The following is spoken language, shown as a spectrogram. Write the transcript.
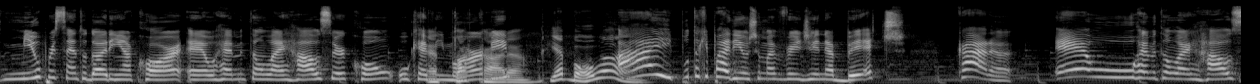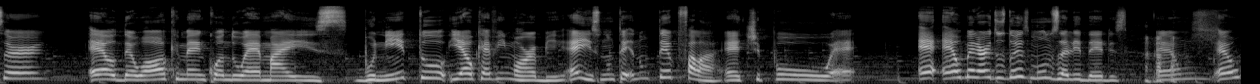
mil por cento Dorinha Core, é o Hamilton Lighthouser com o Kevin é Morby. E é boa. Ai, puta que pariu, chama Virginia Bitch. Cara, é o Hamilton Lighthouser, é o The Walkman quando é mais bonito e é o Kevin Morby. É isso, não tem, não tem o que falar. É tipo. É, é, é o melhor dos dois mundos ali deles. É, um, é, um,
